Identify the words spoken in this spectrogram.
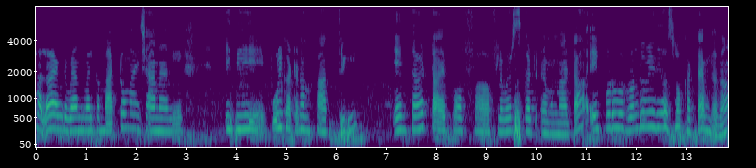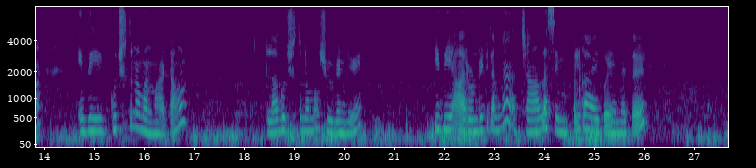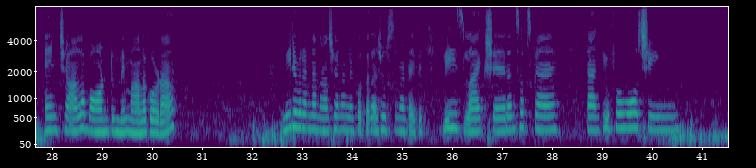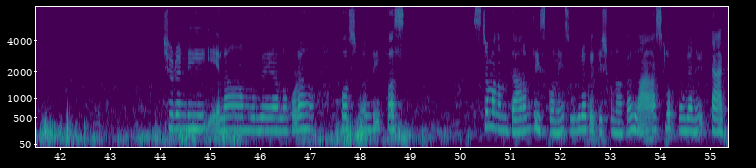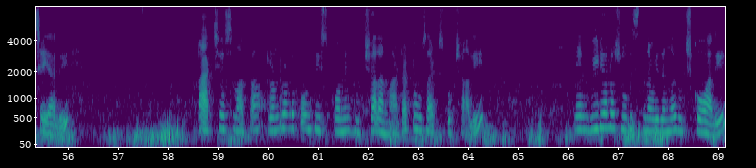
Hello everyone welcome back to my channel. ఇది పూలు కట్టడం పార్ట్ త్రీ. ఎంత టైప్ ఆఫ్ ఫ్లవర్స్ కట్టడం అనమాట ఇప్పుడు రెండు వీడియోస్లో కట్టాం కదా ఇది గుచ్చుతున్నాం అనమాట ఎలా గుచ్చుతున్నామో చూడండి. ఇది ఆ రెండిటికన్నా చాలా సింపుల్గా అయిపోయే మెథడ్ అండ్ చాలా బాగుంటుంది మాల కూడా. మీరు ఎవరన్నా నా ఛానల్ని కొత్తగా చూస్తున్నట్టయితే please like share and subscribe. Thank you for watching. చూడండి ఎలా మూడు వేయాలో కూడా ఫస్ట్ నుండి ఫస్ట్ ఫస్ట్ మనం దారం తీసుకొని సూదిలోకి ఎక్కించుకున్నాక లాస్ట్లో పూలని ట్యాగ్ చేయాలి. ప్యాక్ చేసినాక రెండు రెండు పూలు తీసుకొని గుచ్చాలన్నమాట. Two sides గుచ్చాలి. నేను వీడియోలో చూపిస్తున్న విధంగా గుచ్చుకోవాలి.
